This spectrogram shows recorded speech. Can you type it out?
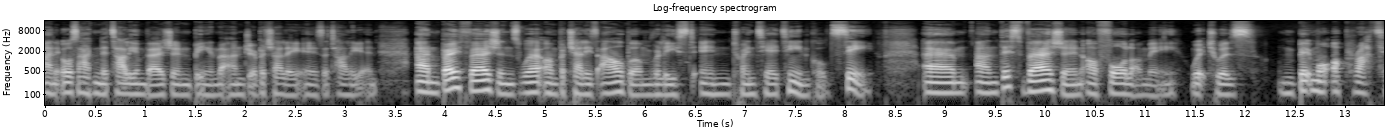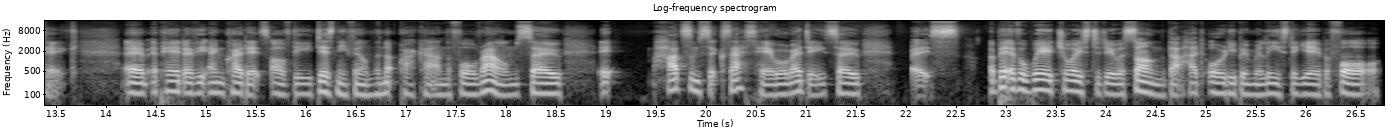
and it also had an Italian version, being that Andrea Bocelli is Italian. And both versions were on Bocelli's album released in 2018 called Sì. Um, this version of Fall on Me, which was a bit more operatic, um, appeared over the end credits of the Disney film The Nutcracker and the Four Realms. So it had some success here already. So it's a bit of a weird choice to do a song that had already been released a year before,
